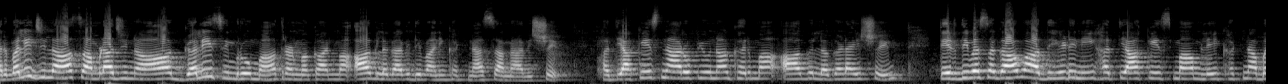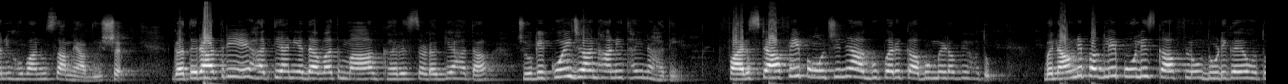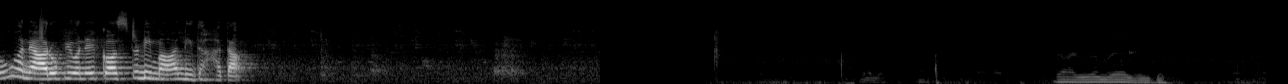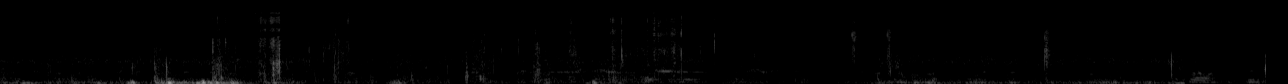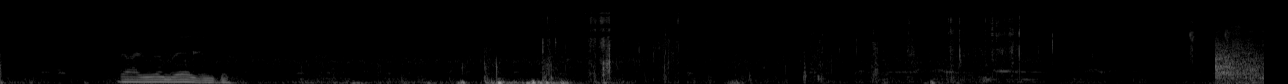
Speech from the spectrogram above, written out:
અરવલ્લી જિલ્લા શામળાજીના ગલી સિમરોમાં ત્રણ મકાનમાં આગ લગાવી દેવાની ઘટના સામે આવી છે. હત્યા કેસના આરોપીઓના ઘરમાં આગ લગાડાઈ છે. તેર દિવસ અગાઉ આ ધેડની હત્યા કેસ મામલે ઘટના બની હોવાનું સામે આવ્યું છે. ગત રાત્રિએ હત્યાની અદાવતમાં ઘર સળગ્યા હતા જોકે કોઈ જાનહાનિ થઈ ન હતી. ફાયર સ્ટાફે પહોંચીને આગ ઉપર કાબુ મેળવ્યો હતો. બનાવને પગલે પોલીસ કાફલો દોડી ગયો હતો અને આરોપીઓને કસ્ટડીમાં લીધા હતા. ayúdame.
